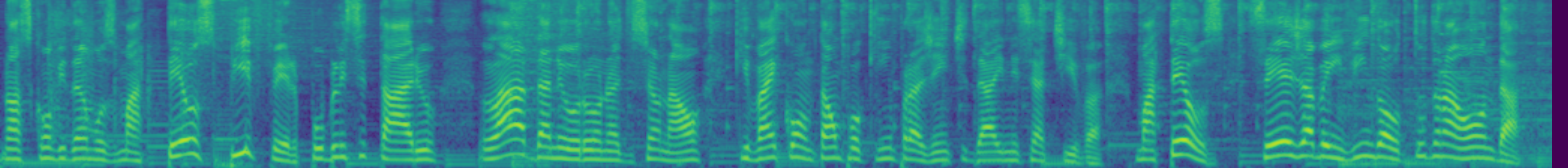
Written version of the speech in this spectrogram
nós convidamos Matheus Piffer, publicitário lá da Neurônio Adicional, que vai contar um pouquinho para a gente da iniciativa. Matheus, seja bem-vindo ao Tudo na Onda.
